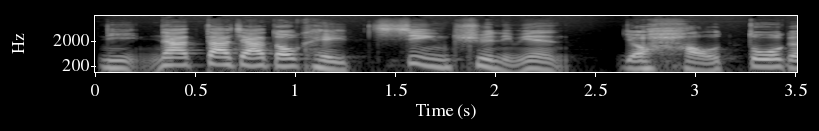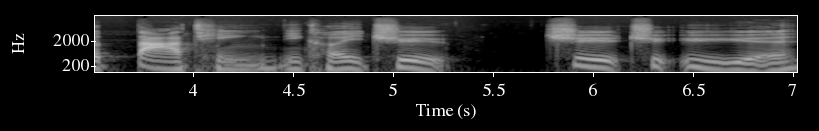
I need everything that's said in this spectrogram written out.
你那大家都可以进去里面。有好多个大厅，你可以去去去预约，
